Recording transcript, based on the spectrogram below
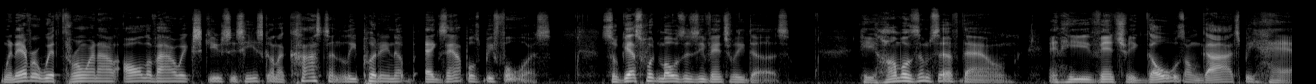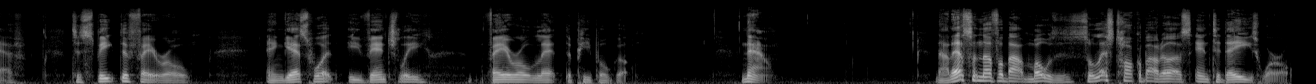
Whenever we're throwing out all of our excuses, he's going to constantly putting up examples before us. So guess what Moses eventually does? He humbles himself down and he eventually goes on God's behalf to speak to Pharaoh. And guess what? Eventually, Pharaoh let the people go. Now, now that's enough about Moses. So let's talk about us in today's world.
